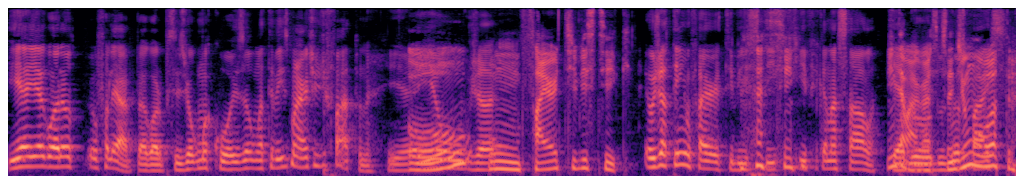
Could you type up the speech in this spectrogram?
E aí agora eu, eu falei, ah, agora eu preciso de alguma coisa, uma TV Smart de fato, né? E aí Ou eu já um Fire TV Stick. eu já tenho um Fire TV Stick que fica na sala, que Então, é do, agora dos você precisa meus de um pais. outro,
